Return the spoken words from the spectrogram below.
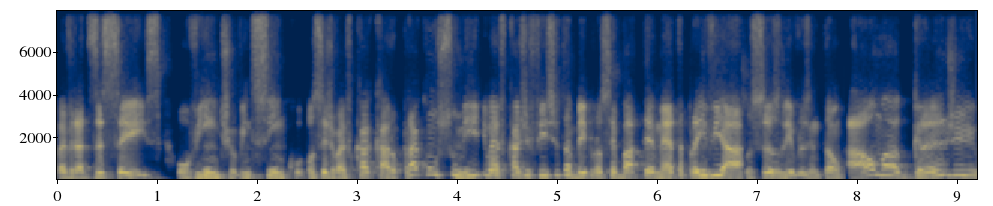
vai virar 16, ou 20, ou 25. Ou seja, vai ficar caro para consumir e vai ficar difícil também para você bater meta para enviar os seus livros. Então, há uma grande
